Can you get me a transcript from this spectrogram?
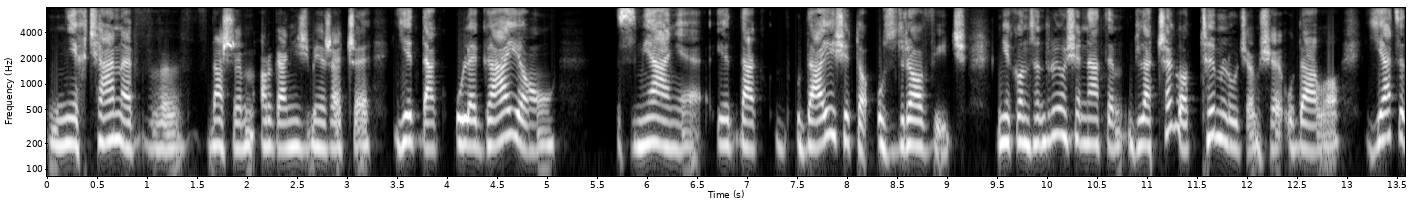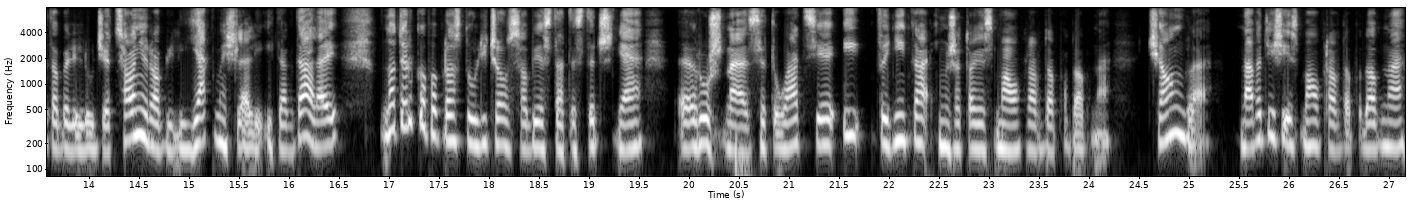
niechciane w, w naszym organizmie rzeczy jednak ulegają zmianie, jednak udaje się to uzdrowić, nie koncentrują się na tym, dlaczego tym ludziom się udało, jacy to byli ludzie, co oni robili, jak myśleli i tak dalej, no tylko po prostu liczą sobie statystycznie e, różne sytuacje i wynika im, że to jest mało prawdopodobne ciągle, nawet jeśli jest mało prawdopodobne,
